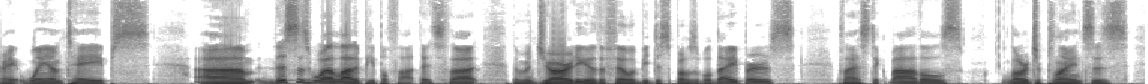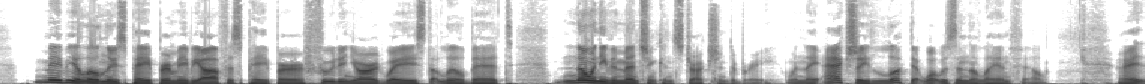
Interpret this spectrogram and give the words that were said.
right? Wham tapes. Um, this is what a lot of people thought. They thought the majority of the fill would be disposable diapers, plastic bottles, large appliances, maybe a little newspaper, maybe office paper, food and yard waste, a little bit. no one even mentioned construction debris when they actually looked at what was in the landfill. Right,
